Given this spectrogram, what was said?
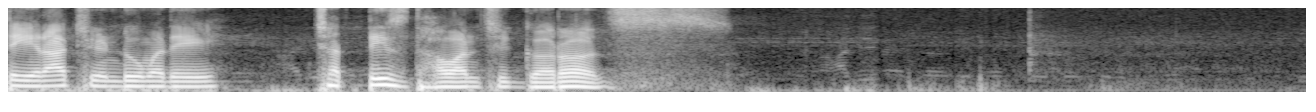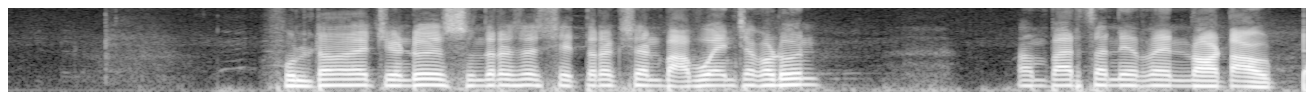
तेरा चेंडूमध्ये छत्तीस धावांची गरज. फुलटणारा चेंडू सुंदर असं क्षेत्ररक्षण बाबू यांच्याकडून. अंपायरचा निर्णय नॉट आउट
